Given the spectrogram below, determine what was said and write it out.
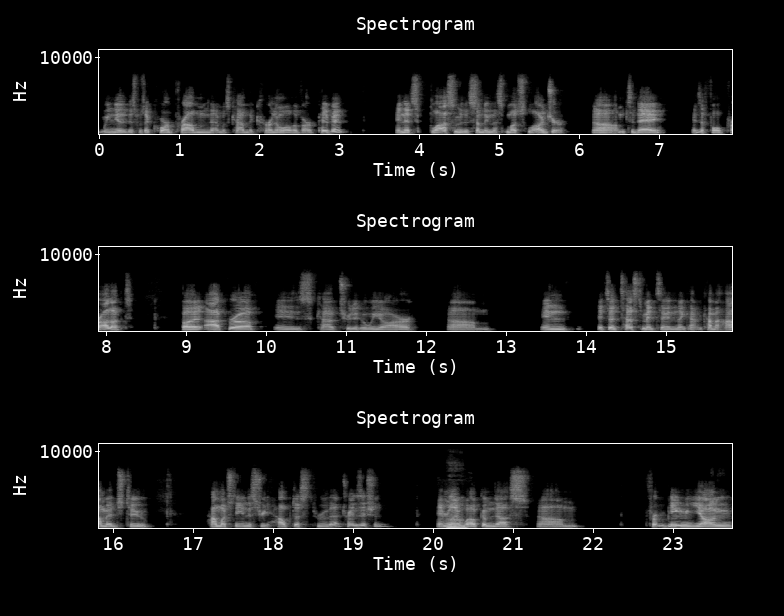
we knew that this was a core problem that was kind of the kernel of our pivot. And it's blossomed into something that's much larger um, today as a full product. But Acra is kind of true to who we are. Um, and it's a testament to and kind of homage to how much the industry helped us through that transition and really mm. welcomed us um, from being young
